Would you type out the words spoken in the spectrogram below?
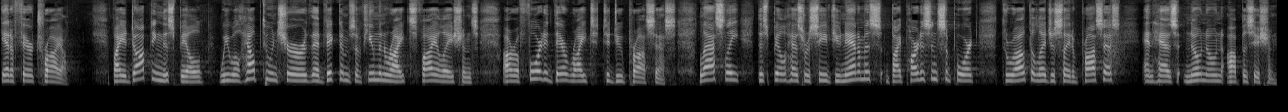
get a fair trial. By adopting this bill, we will help to ensure that victims of human rights violations are afforded their right to due process. Lastly, this bill has received unanimous bipartisan support throughout the legislative process and has no known opposition.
